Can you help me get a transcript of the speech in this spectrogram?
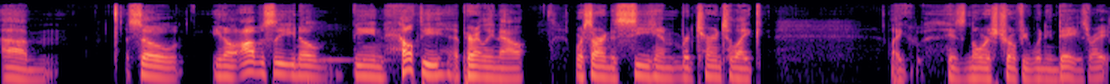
Um, so you know, obviously, you know, being healthy, apparently now we're starting to see him return to like like his Norris Trophy winning days, right?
